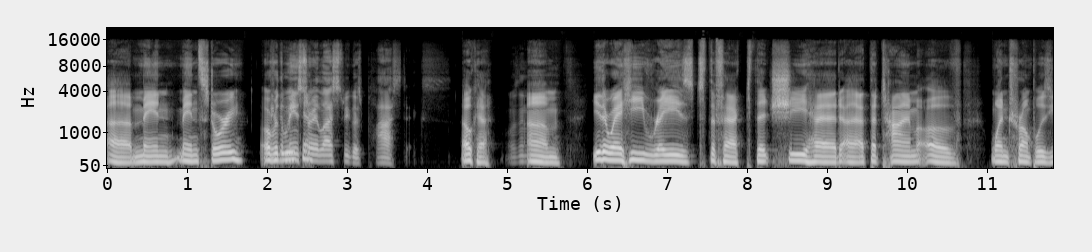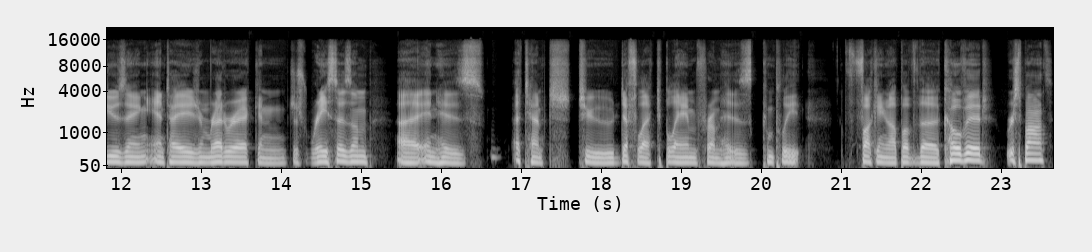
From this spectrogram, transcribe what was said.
uh main main story over the, the main weekend? story last week was plastics, Okay. wasn't it? Um, either way, he raised the fact that she had, uh, at the time of when Trump was using anti Asian rhetoric and just racism uh, in his attempt to deflect blame from his complete fucking up of the COVID response,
